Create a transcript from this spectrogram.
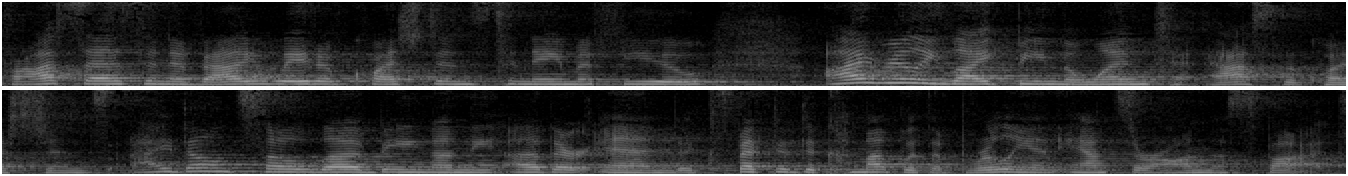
process and evaluative questions, to name a few. I really like being the one to ask the questions. I don't so love being on the other end, expected to come up with a brilliant answer on the spot.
